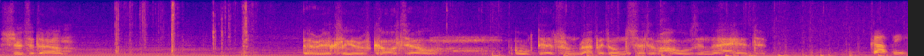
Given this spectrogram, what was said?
Shoot it down. Copy.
